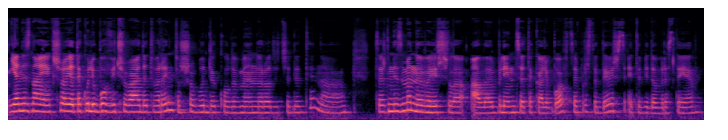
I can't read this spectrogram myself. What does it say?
Я не знаю, якщо я таку любов відчуваю до тварин, то що буде, коли в мене народиться дитина? Це ж не з мене вийшло, але блін, це така любов. Це просто дивишся і тобі добре стає.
